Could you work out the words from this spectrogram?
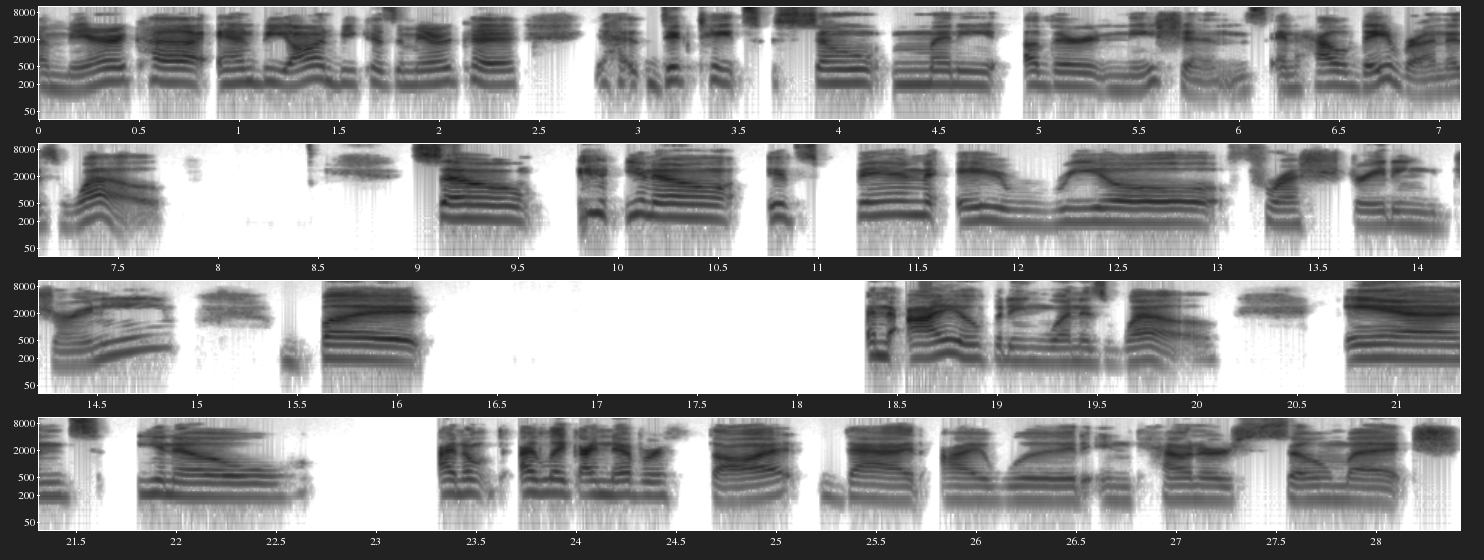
America and beyond because America dictates so many other nations and how they run as well. So, you know, it's been a real frustrating journey, but an eye opening one as well. And, you know, I don't, I like, I never thought that I would encounter so much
